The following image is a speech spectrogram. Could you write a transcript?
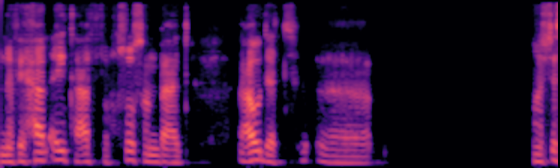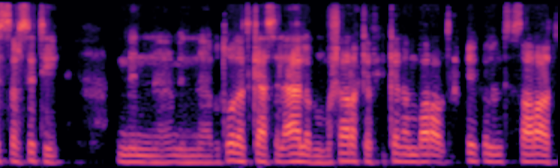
ان في حال أي تعثر خصوصا بعد عودة مانشستر سيتي من من بطولة كأس العالم والمشاركه في كذا مباراة وتحقيق الانتصارات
